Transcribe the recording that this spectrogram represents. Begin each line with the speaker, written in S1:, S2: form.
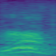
S1: Yeah.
